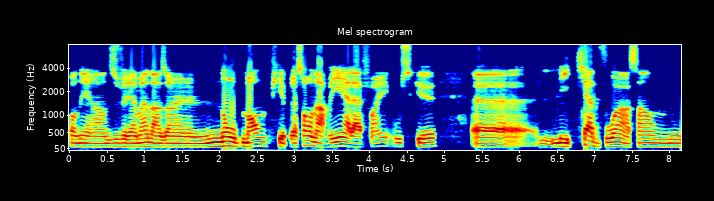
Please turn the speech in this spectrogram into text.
On est rendu vraiment dans un autre monde. Puis après ça, on en revient à la fin où ce que euh, les quatre voix ensemble nous,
